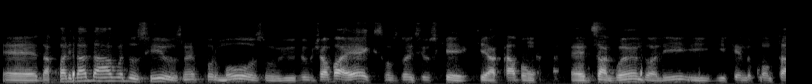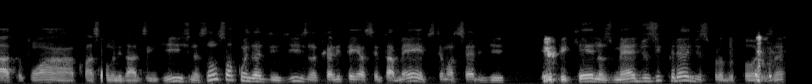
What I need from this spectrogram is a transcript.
é, da qualidade da água dos rios, né, Formoso e o Rio Javaé, que são os dois rios que, que acabam é, desaguando ali e, e, tendo contato com, a, com as comunidades indígenas, não só comunidades indígenas, porque ali tem assentamentos, tem uma série de, de pequenos, médios e grandes produtores, né?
